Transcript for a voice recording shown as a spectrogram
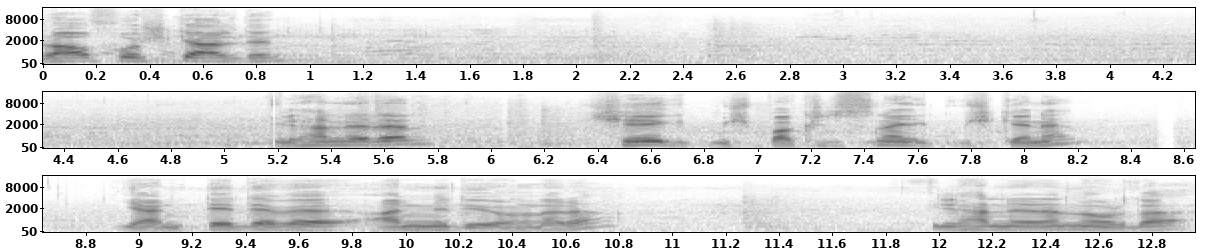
Rauf hoş geldin. İlhan Eren şeye gitmiş, bakıcısına gitmiş gene. Yani dede ve anne diyor onlara. İlhan Eren orada.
